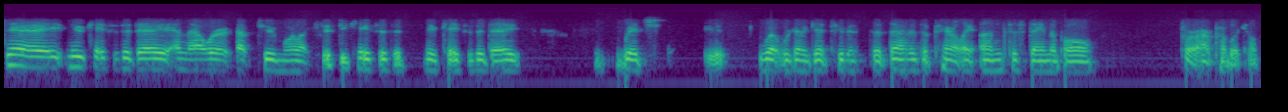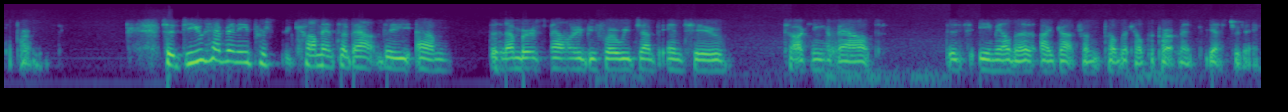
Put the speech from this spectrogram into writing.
day, new cases a day, and now we're up to more like 50 cases, new cases a day, which what we're going to get to is that that is apparently unsustainable for our public health department. So, do you have any pers- comments about the um, the numbers, Mallory, before we jump into talking about this email that I got from the Public Health Department yesterday?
